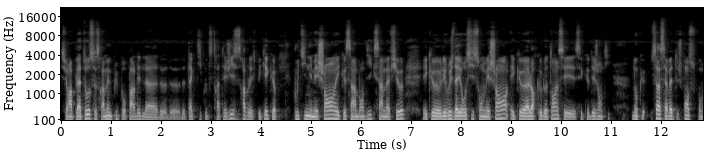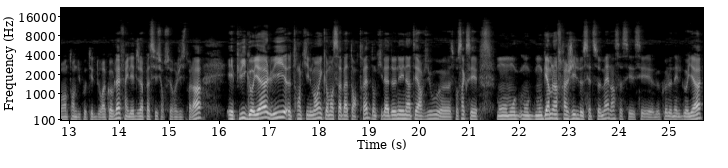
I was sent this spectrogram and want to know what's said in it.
sur un plateau, ce sera même plus pour parler de, tactique ou de stratégie, ce sera pour expliquer que Poutine est méchant et que c'est un bandit, que c'est un mafieux, et que les Russes d'ailleurs aussi sont méchants, et que alors que l'OTAN c'est que des gentils. Donc ça, ça va être, je pense qu'on va entendre du côté de Dourakovlev, hein, il est déjà passé sur ce registre-là. Et puis Goya, lui, euh, tranquillement, il commence à battre en retraite, donc il a donné une interview, euh, c'est pour ça que c'est mon, mon, mon, mon, gamelin fragile de cette semaine, hein, ça c'est le colonel Goya.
